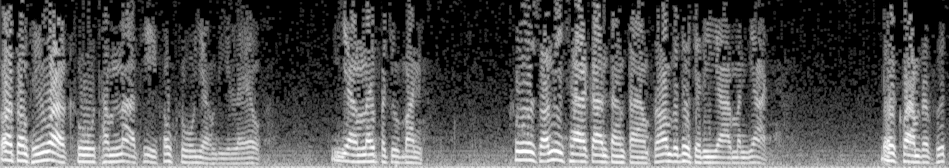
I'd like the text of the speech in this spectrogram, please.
ก็ต้องถือว่าครูทำหน้าที่ของครูอย่างดีแล้ว อย่างในปัจจุบัน ครูสอนวิชาการต่างๆ พร้อมไปด้วยจริยามัญญาตด้วยความประพฤติ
